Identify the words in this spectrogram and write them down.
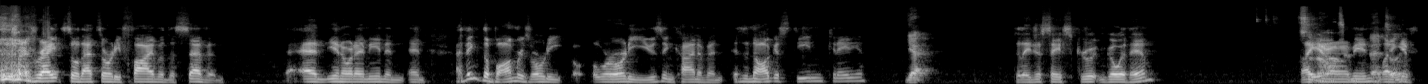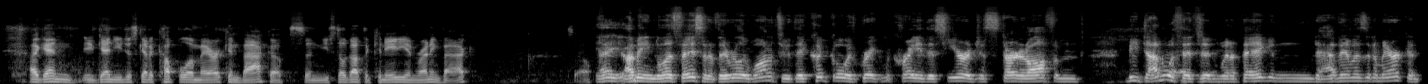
right, so that's already five of the seven, and you know what I mean. And and I think the Bombers already were already using kind of an is an Augustine Canadian. Yeah. Do they just say screw it and go with him? Like you know what I mean? Like if again, again, you just get a couple American backups, and you still got the Canadian running back. So Yeah, I mean, let's face it. If they really wanted to, they could go with Greg McCrae this year and just start it off and be done with it in Winnipeg and have him as an American.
